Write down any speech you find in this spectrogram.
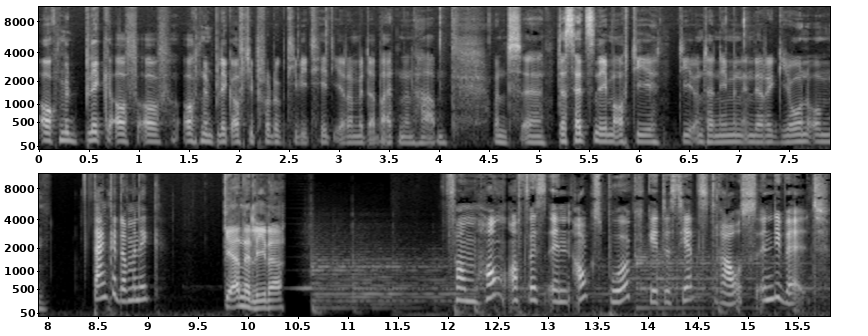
auch mit Blick auf, auf auch einen Blick auf die Produktivität ihrer Mitarbeitenden haben. Und äh, das setzen eben auch die, die Unternehmen in der Region um. Danke, Dominik. Gerne, Lena. Vom Homeoffice in Augsburg geht es jetzt raus in die Welt.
